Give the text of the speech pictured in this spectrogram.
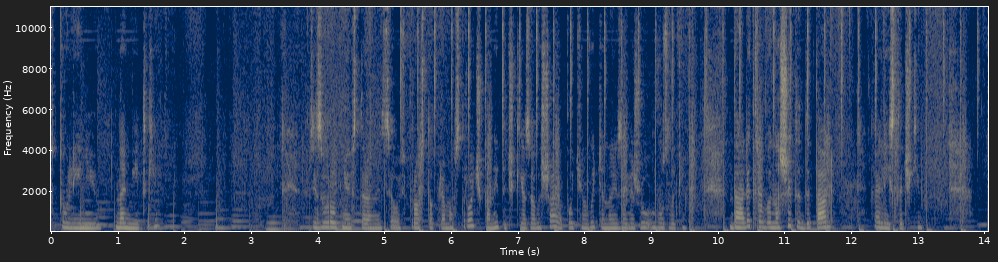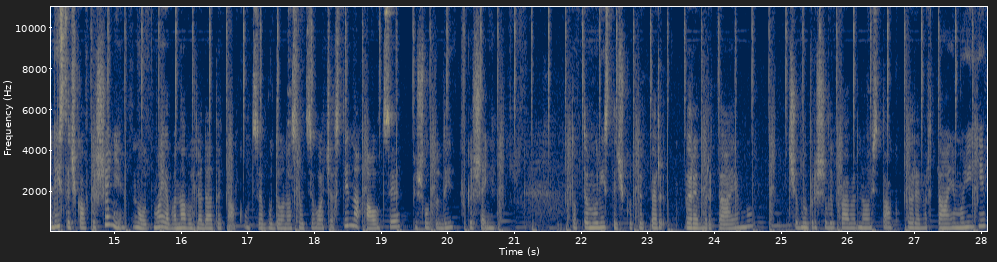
в ту лінію намітки. Зі зворотньої сторони це ось просто пряма строчка, ниточки я залишаю, потім витягну і зав'яжу вузлики. Далі треба нашити деталь лісточки. Лісточка в кишені, ну от має вона виглядати так. Оце буде у нас лицева частина, а оце пішло туди в кишеньку. Тобто ми лісточку тепер перевертаємо, щоб ми пришили правильно ось так, перевертаємо її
